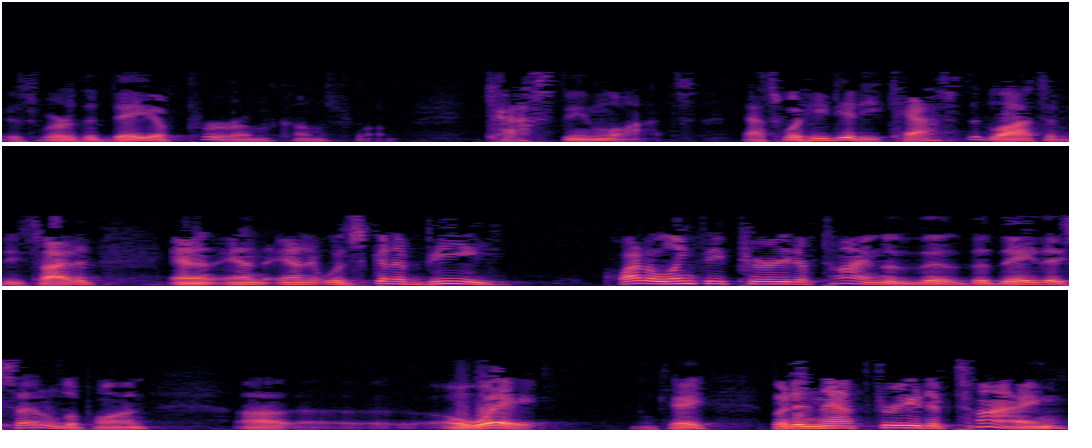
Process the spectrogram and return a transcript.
is where the day of Purim comes from. Casting lots. That's what he did. He casted lots and decided, and, and, and it was going to be quite a lengthy period of time, the, the, the day they settled upon, uh, away. Okay? But in that period of time,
